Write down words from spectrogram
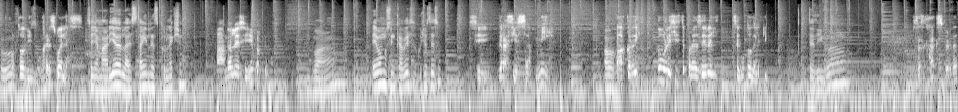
Uf, Con todas mis pues, mujerzuelas. Se llamaría la Stainless Connection. Ándale, sí, ¿por qué no? Va. Eh, vamos en cabeza, ¿escuchaste eso? Sí, gracias a mí. Oh, Ah, caray, ¿cómo le hiciste para ser el segundo del equipo? te digo. Usas hacks, ¿verdad?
